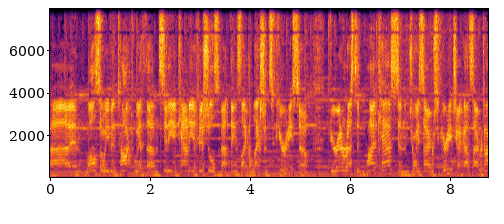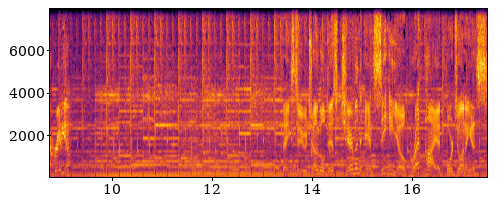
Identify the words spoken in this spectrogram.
Uh, and we also even talked with um, city and county officials about things like election security. So if you're interested in podcasts and enjoy cybersecurity, check out Cyber Talk Radio. Thanks to Jungle Disk Chairman and CEO Brett Pyatt for joining us.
